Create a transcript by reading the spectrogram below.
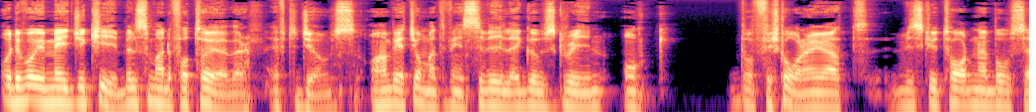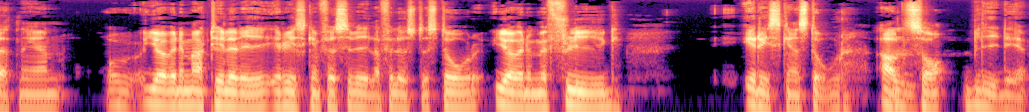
Och det var ju Major Keeble som hade fått ta över efter Jones. Och han vet ju om att det finns civila i Goose Green och då förstår han ju att vi ska ju ta den här bosättningen och gör vi det med artilleri är risken för civila förluster stor. Gör vi det med flyg är risken stor. Alltså blir det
